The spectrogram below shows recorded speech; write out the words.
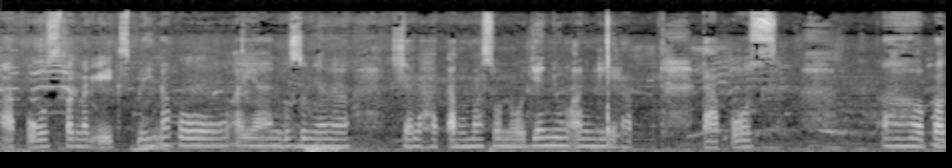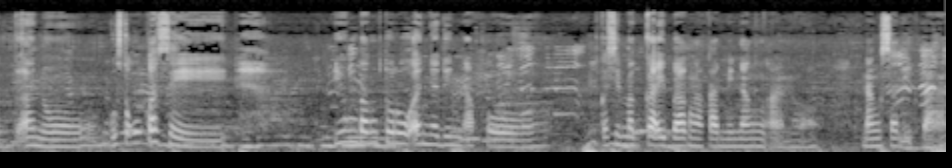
Tapos, pag nag-i-explain ako, ayan, gusto niya na siya lahat ang masunod. Yan yung ang hirap. Tapos, uh, pag ano, gusto ko kasi yung bang turuan niya din ako kasi magkaiba nga kami ng ano, ng salita.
